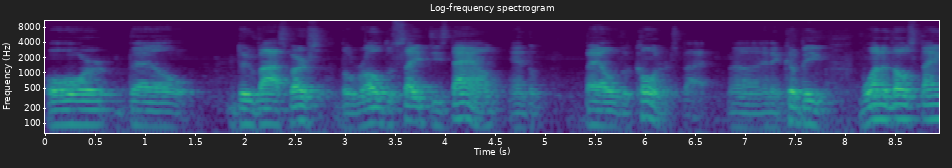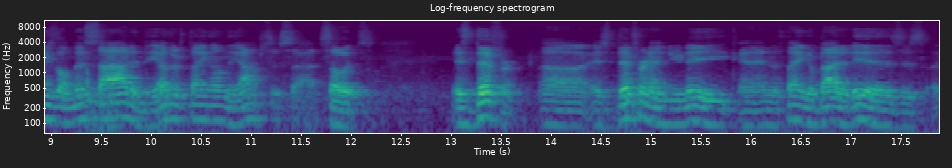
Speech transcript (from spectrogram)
or they'll do vice versa. They'll roll the safeties down and they'll bail the corners back. Uh, and it could be one of those things on this side and the other thing on the opposite side. So it's it's different. Uh, it's different and unique. And, and the thing about it is, is uh,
